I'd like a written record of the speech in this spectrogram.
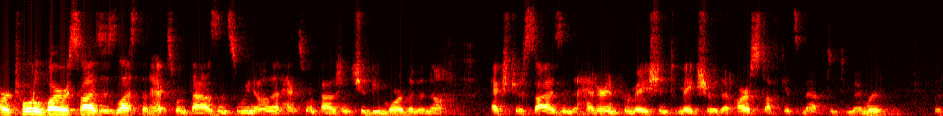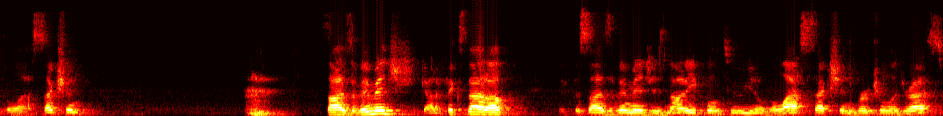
our total virus size is less than hex 1000, so we know that hex 1000 should be more than enough extra size in the header information to make sure that our stuff gets mapped into memory with the last section. size of image, got to fix that up. If the size of image is not equal to, you know, the last section virtual address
